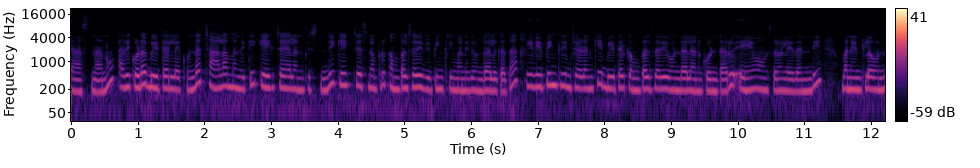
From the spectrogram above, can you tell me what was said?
చేస్తున్నాను. అది కూడా బీటర్ లేకుండా చాలా మందికి కేక్ చేయాలనిపిస్తుంది. కేక్ చేసినప్పుడు కంపల్సరీ విపింగ్ క్రీమ్ అనేది ఉండాలి కదా. ఈ విపింగ్ క్రీమ్ చేయడానికి బీటర్ కంపల్సరీ ఉండాలనుకుంటారు. ఏం అవసరం లేదండి. మన ఇంట్లో ఉన్న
